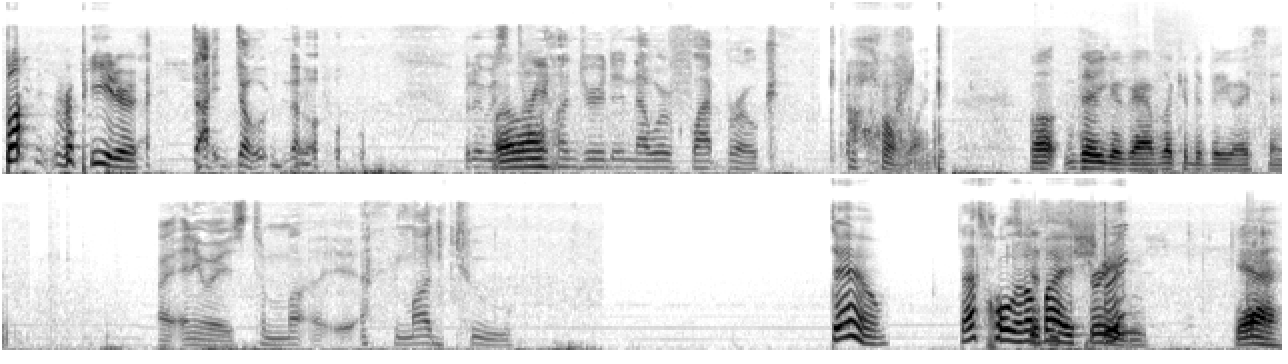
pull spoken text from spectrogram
button repeater? I don't know. But it was Well, uh, 300 and now we're flat broke. Oh my. Well, there you go, Grab. Look at the video I sent. Alright, anyways, to mo- mod 2. Damn, that's holding It's up by a just string. Yeah.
